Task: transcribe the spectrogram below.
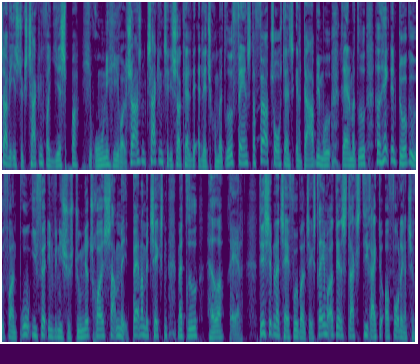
Så har vi et stykke takling fra Jesper Rune Herold Sørensen. Takling til de såkaldte Atletico Madrid-fans, der før torsdagens El Derby mod Real Madrid havde hængt en dukke ud for en bro iført en Vinicius Junior trøje sammen med et banner med teksten Madrid hader Real. Det er simpelthen at tage fodbold til ekstremer og den slags direkte opfordringer til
